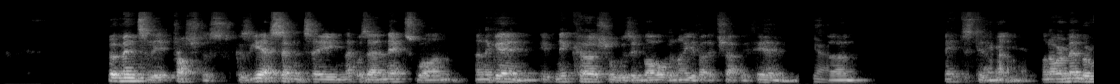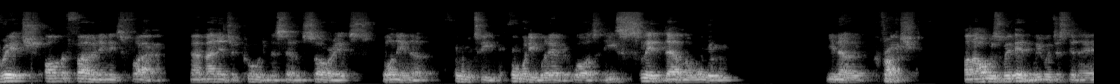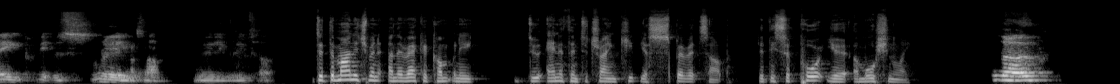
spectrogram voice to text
But mentally, it crushed us because yeah, seventeen. That was our next one. And again, if Nik Kershaw was involved, I know you've had a chat with him. Yeah. Um, it just didn't happen. And I remember Rich on the phone in his flat. Our manager called him and said, I'm sorry, it's gone in at 40, 40, whatever it was. And he slid down the wall, you know, crushed. And I was with him. We were just in a heap. It was really tough, really, really tough. Did the management and the record company do anything to try and keep your spirits up? Did they support you emotionally? No,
